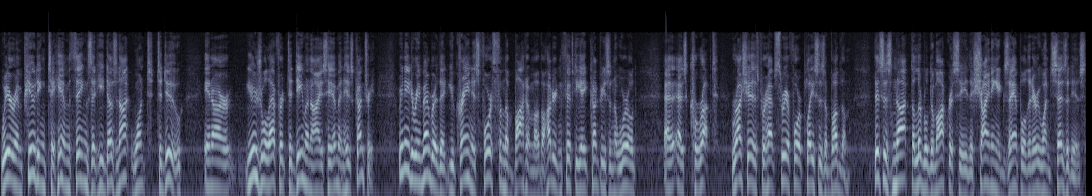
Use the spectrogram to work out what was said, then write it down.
We are imputing to him things that he does not want to do in our usual effort to demonize him and his country. We need to remember that Ukraine is fourth from the bottom of 158 countries in the world as, as corrupt Russia is perhaps three or four places above them. This is not the liberal democracy, the shining example that everyone says it is.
